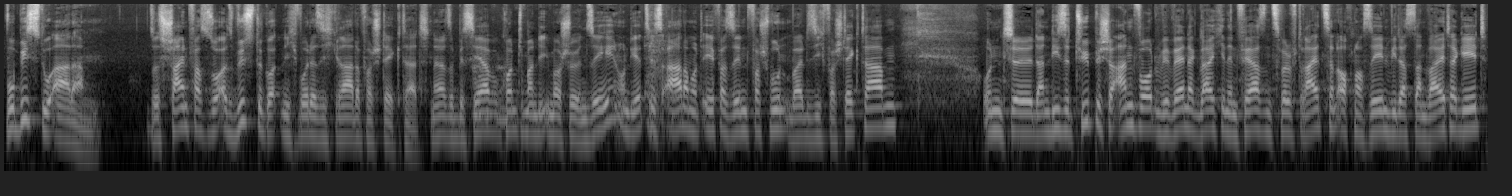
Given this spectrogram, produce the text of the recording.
Wo bist du, Adam? Also es scheint fast so, als wüsste Gott nicht, wo der sich gerade versteckt hat. Ne? Also bisher mhm. konnte man die immer schön sehen und jetzt ist Adam und Eva sind verschwunden, weil die sich versteckt haben. Und äh, dann diese typische Antwort, und wir werden ja gleich in den Versen 12, 13 auch noch sehen, wie das dann weitergeht.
